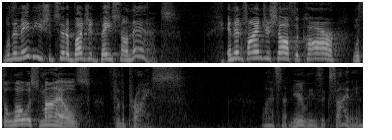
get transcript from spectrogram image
Well, then maybe you should set a budget based on that. And then find yourself the car with the lowest miles for the price. Well, that's not nearly as exciting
